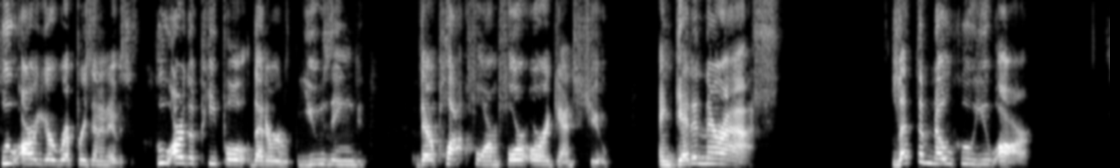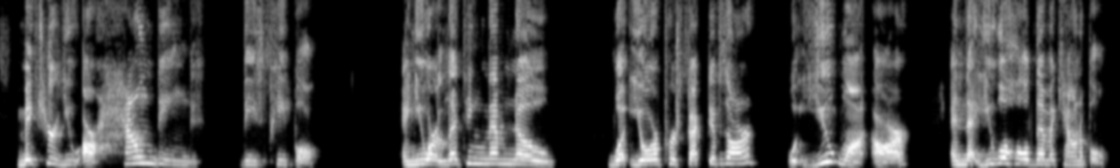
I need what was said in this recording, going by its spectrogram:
Who are your representatives? Who are the people that are using their platform for or against you? And get in their ass. Let them know who you are. Make sure you are hounding these people and you are letting them know what your perspectives are, what you want are, and that you will hold them accountable.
